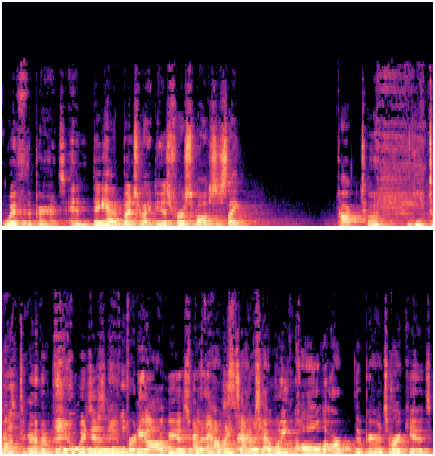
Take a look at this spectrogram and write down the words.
with the parents? And they had a bunch of ideas. First of all, it's just like talk to them, talk to them, which is pretty obvious. But how many times have we called our the parents of our kids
